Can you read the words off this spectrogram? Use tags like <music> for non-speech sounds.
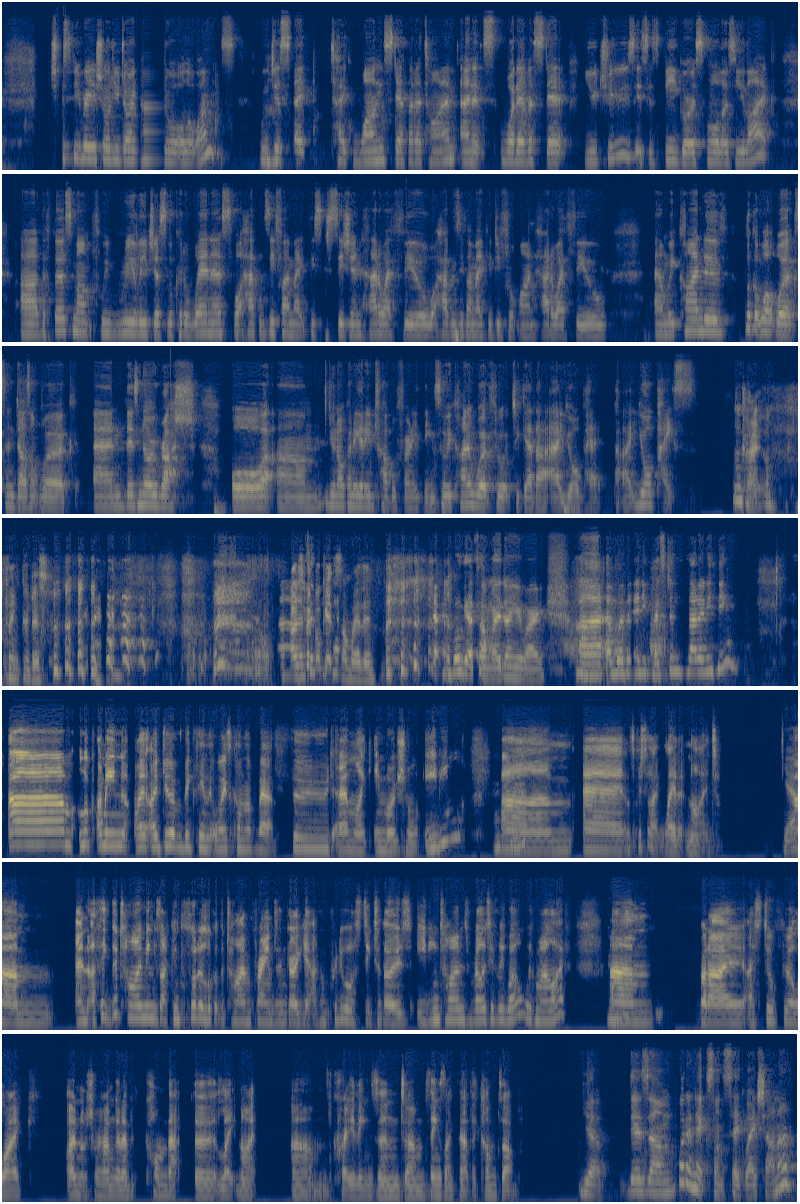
just be reassured you don't have to do it all at once. We mm-hmm. just take take one step at a time, and it's whatever step you choose. It's as big or as small as you like. Uh, the first month, we really just look at awareness. What happens if I make this decision? How do I feel? What happens if I make a different one? How do I feel? And we kind of look at what works and doesn't work. And there's no rush, or um, you're not going to get in trouble for anything. So we kind of work through it together at your at your pace. Okay, oh, thank goodness. <laughs> <laughs> uh, I just hope we'll get somewhere then. yeah, <laughs> we'll get somewhere, don't you worry. Uh, and were there any questions about anything? Um, look, I mean, I, I do have a big thing that always comes up about food and like emotional eating, mm-hmm. um, and especially like late at night. Yeah. Um, and I think the timings, I can sort of look at the time frames and go, yeah, I can pretty well stick to those eating times relatively well with my life. Mm-hmm. Um, but I, I still feel like I'm not sure how I'm going to combat the late night um, cravings and um, things like that that comes up. Yeah, there's um, what an excellent segue, Shana.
